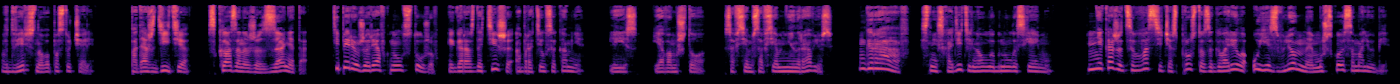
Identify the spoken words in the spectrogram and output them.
В дверь снова постучали. «Подождите! Сказано же, занято!» Теперь уже рявкнул Стужев и гораздо тише обратился ко мне. «Лис, я вам что, совсем-совсем не нравлюсь?» «Граф!» — снисходительно улыбнулась я ему. Мне кажется, в вас сейчас просто заговорило уязвленное мужское самолюбие.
